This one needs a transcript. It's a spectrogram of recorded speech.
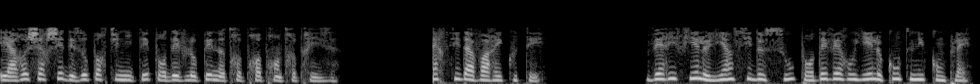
et à rechercher des opportunités pour développer notre propre entreprise. Merci d'avoir écouté. Vérifiez le lien ci-dessous pour déverrouiller le contenu complet.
